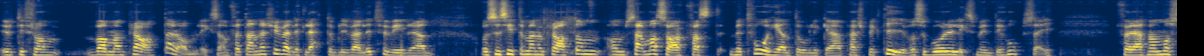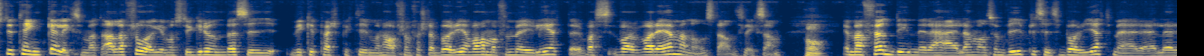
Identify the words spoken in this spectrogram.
utifrån vad man pratar om. Liksom. För att annars är det väldigt lätt att bli väldigt förvirrad. Och så sitter man och pratar om, om samma sak fast med två helt olika perspektiv och så går det liksom inte ihop sig. För att man måste ju tänka liksom att alla frågor måste ju grundas i vilket perspektiv man har från första början. Vad har man för möjligheter? Var, var, var är man någonstans liksom? Ja, Är man född in i det här eller har man som vi precis börjat med det? Eller,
